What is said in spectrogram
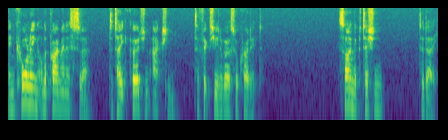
in calling on the Prime Minister to take urgent action to fix universal credit. Sign the petition today.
